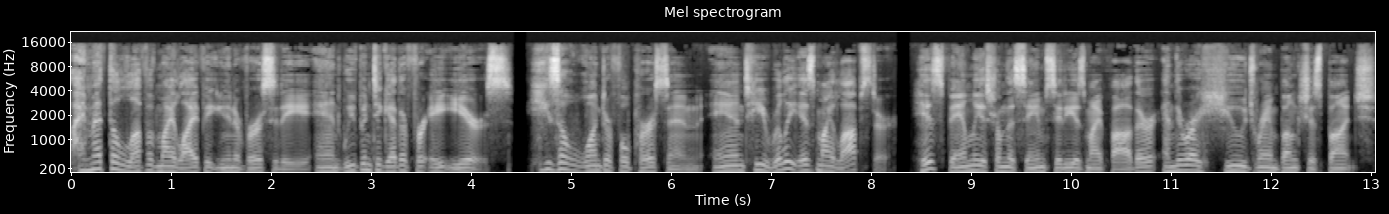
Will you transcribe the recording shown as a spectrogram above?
I met the love of my life at university, and we've been together for eight years. He's a wonderful person, and he really is my lobster. His family is from the same city as my father, and they're a huge, rambunctious bunch.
